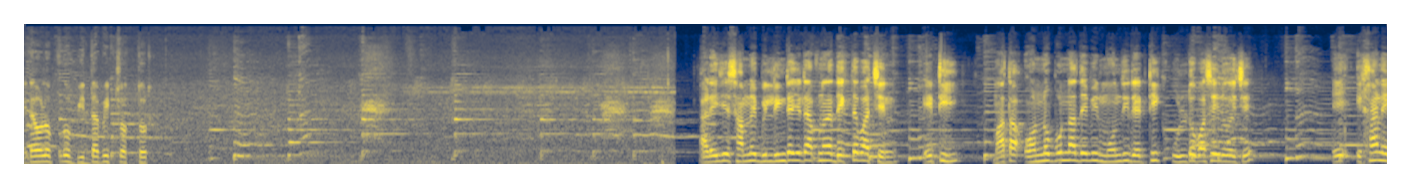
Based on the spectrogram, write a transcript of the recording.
এটা হলো পুরো বিদ্যাপীঠ চত্বর। আর এই যে সামনে বিল্ডিংটা যেটা আপনারা দেখতে পাচ্ছেন, এটি মাতা অন্নপূর্ণা দেবীর মন্দিরের ঠিক উল্টো পাশেই রয়েছে। এখানে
